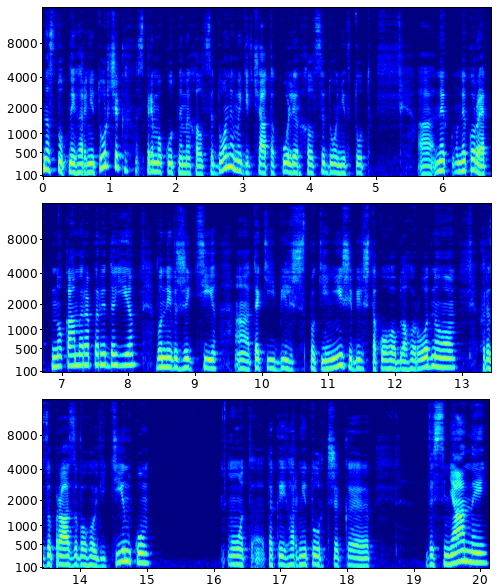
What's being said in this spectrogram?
Наступний гарнітурчик з прямокутними халцедонами. Дівчата, колір халцедонів тут некоректно камера передає. Вони в житті такі більш спокійніші, більш такого благородного, хризопразового відтінку. От Такий гарнітурчик е, весняний.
